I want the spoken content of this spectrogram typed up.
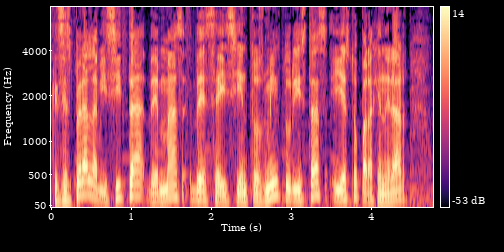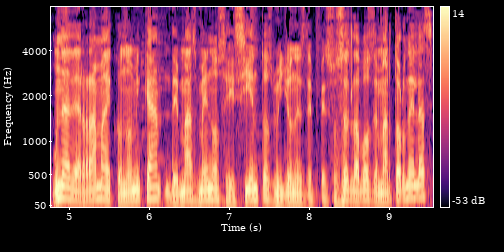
que se espera la visita de más de 600 mil turistas y esto para generar una derrama económica de más o menos 600 millones de pesos. Es la voz de Marta Ornelas,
